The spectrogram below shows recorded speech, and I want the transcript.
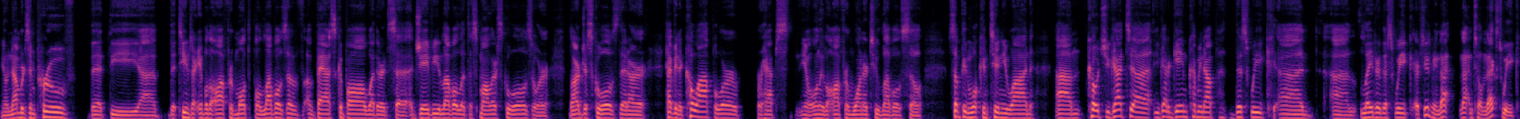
you know numbers improve that the uh, that teams are able to offer multiple levels of, of basketball whether it's a, a jv level at the smaller schools or larger schools that are having a co-op or perhaps you know only offer one or two levels. So something we'll continue on Um, Coach, you got uh, you got a game coming up this week, uh, uh, later this week, or excuse me, not not until next week.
